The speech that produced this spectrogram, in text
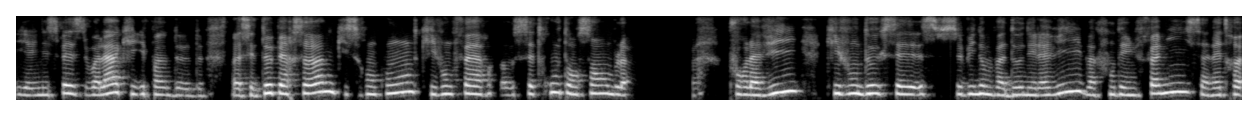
y a une espèce, voilà, qui, de, de bah, c'est deux personnes qui se rencontrent qui vont faire cette route ensemble pour la vie, qui vont ce binôme va donner la vie, va fonder une famille, ça va être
